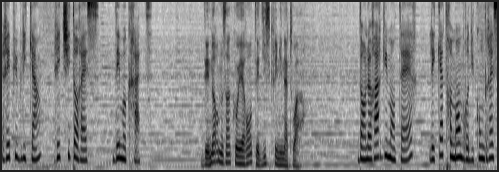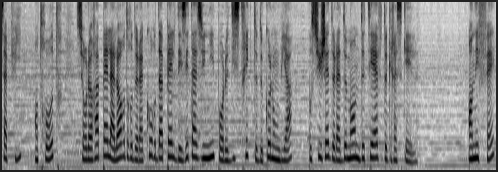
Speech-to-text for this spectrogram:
républicain, Richie Torres, démocrate. Des normes incohérentes et discriminatoires. Dans leur argumentaire, les quatre membres du Congrès s'appuient, entre autres, sur le rappel à l'ordre de la Cour d'appel des États-Unis pour le district de Columbia, au sujet de la demande d'ETF de Grayscale. En effet,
